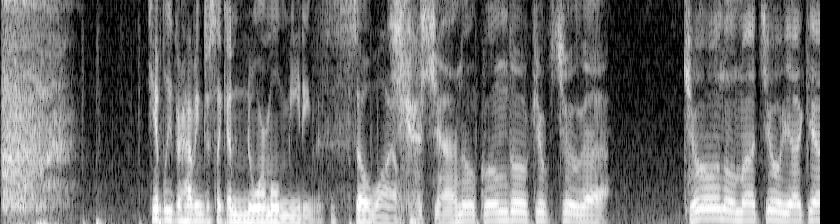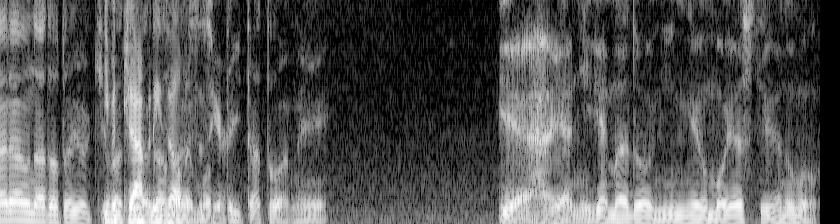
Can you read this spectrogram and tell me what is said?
Can't believe they're having just like a normal meeting. This is so wild. しかしあの近藤局長が 今日の街を焼き払うなどという奇抜 Even な考え Japanese を持っていたとはね。いやはや逃げ惑う人間を燃やすというのも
